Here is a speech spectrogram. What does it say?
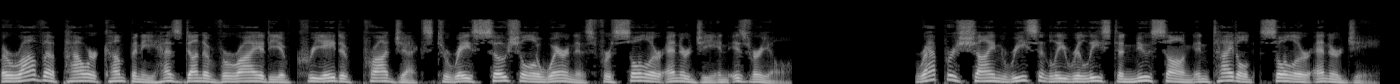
Arava Power Company has done a variety of creative projects to raise social awareness for solar energy in Israel. Rapper Shine recently released a new song entitled Solar Energy.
